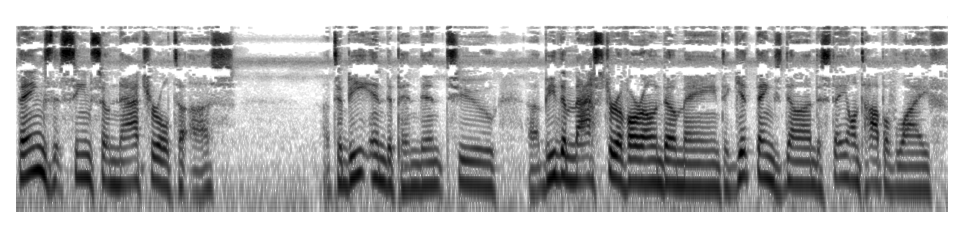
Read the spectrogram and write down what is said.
things that seem so natural to us uh, to be independent, to uh, be the master of our own domain, to get things done, to stay on top of life.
